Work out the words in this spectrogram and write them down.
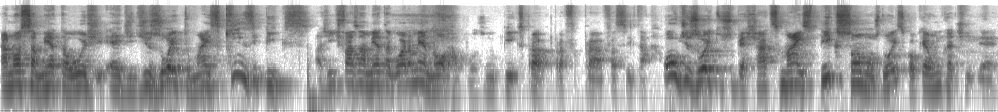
A nossa meta hoje é de 18 mais 15 Pix. A gente faz uma meta agora menor, Raposo, um Pix para facilitar. Ou 18 Superchats mais Pix, soma os dois, qualquer um que atinge, é,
